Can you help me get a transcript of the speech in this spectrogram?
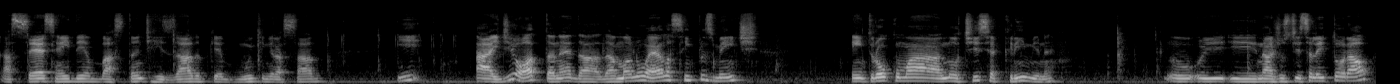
Acessem aí, dê bastante risada, porque é muito engraçado. E a idiota, né, da, da Manuela simplesmente entrou com uma notícia crime, né? O, e, e na justiça eleitoral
